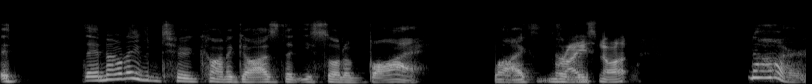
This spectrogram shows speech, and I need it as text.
it, they're not even two kind of guys that you sort of buy. Like the ring- not. No.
